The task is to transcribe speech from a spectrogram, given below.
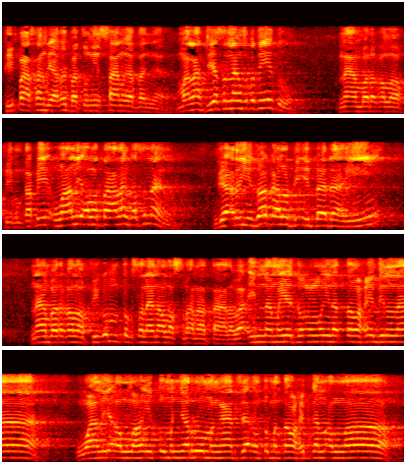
dipasang di atas batu nisan katanya. Malah dia senang seperti itu. Nah, barakallahu fikum. Tapi wali Allah taala enggak senang. Enggak ridha kalau diibadahi. Nah, barakallahu fikum untuk selain Allah Subhanahu wa taala. Wa inna yad'u ila tauhidillah. Wali Allah itu menyeru mengajak untuk mentauhidkan Allah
